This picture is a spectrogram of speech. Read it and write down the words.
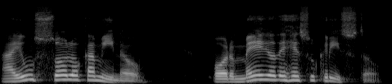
Hay un solo camino por medio de Jesucristo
